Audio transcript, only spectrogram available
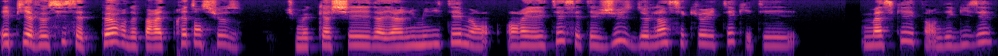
Et puis il y avait aussi cette peur de paraître prétentieuse. Je me cachais derrière l'humilité, mais en, réalité c'était juste de l'insécurité qui était masquée, enfin déguisée.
